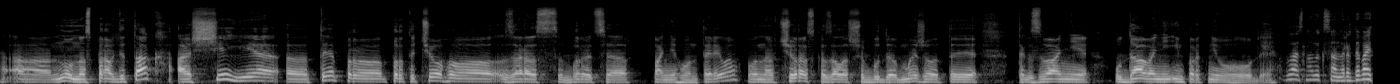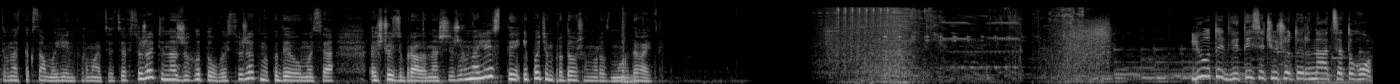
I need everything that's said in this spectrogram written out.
А, ну насправді так. А ще є е, те, про, проти чого зараз бореться пані Гонтарєва. Вона вчора сказала, що буде обмежувати так звані удавані імпортні угоди. Власне, Олександр, давайте в нас так само є інформація. Це в сюжеті. У нас же готовий сюжет. Ми подивимося, що зібрали наші журналісти, і потім продовжимо розмову. Давайте. Лютий 2014-го.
